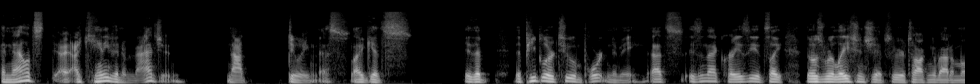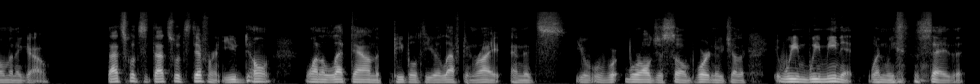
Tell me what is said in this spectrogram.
And now it's i, I can't even imagine not doing this. Like it's eh, the the people are too important to me. That's isn't that crazy? It's like those relationships we were talking about a moment ago that's what's that's what's different you don't want to let down the people to your left and right and it's you're we're, all just so important to each other we we mean it when we say that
